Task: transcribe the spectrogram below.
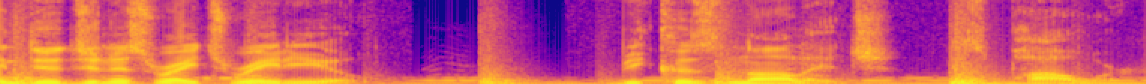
Indigenous Rights Radio, because knowledge is power.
